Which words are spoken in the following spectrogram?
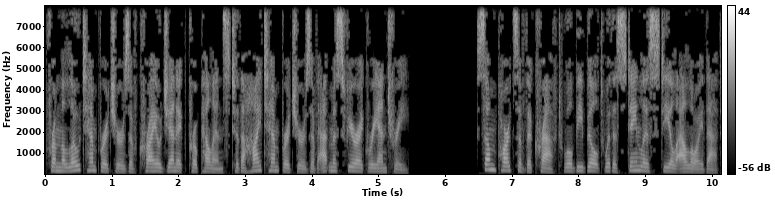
from the low temperatures of cryogenic propellants to the high temperatures of atmospheric reentry. Some parts of the craft will be built with a stainless steel alloy that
